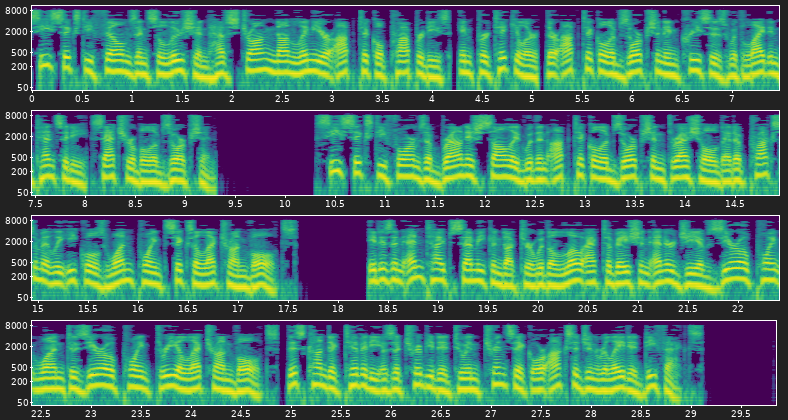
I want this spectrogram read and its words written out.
C60 films and solution have strong nonlinear optical properties, in particular, their optical absorption increases with light intensity saturable absorption. C60 forms a brownish solid with an optical absorption threshold at approximately equals 1.6 electron volts. It is an N-type semiconductor with a low activation energy of 0.1 to 0.3 electron volts. This conductivity is attributed to intrinsic or oxygen-related defects.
